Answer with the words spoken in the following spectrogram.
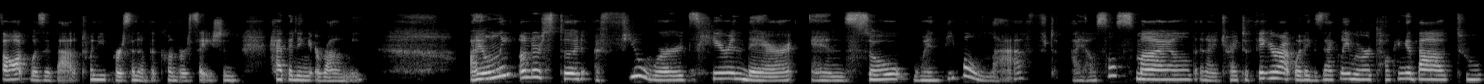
thought was about 20% of the conversation happening around me. I only understood a few words here and there. And so when people laughed, I also smiled and I tried to figure out what exactly we were talking about to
